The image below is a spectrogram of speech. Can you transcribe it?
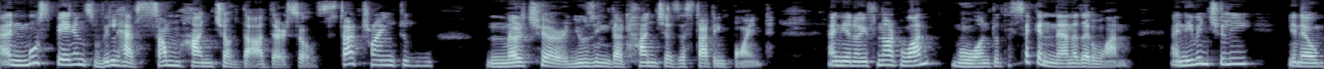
And most parents will have some hunch of the other. So start trying to nurture using that hunch as a starting point. point and you know if not one move on to the second another one and eventually you know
